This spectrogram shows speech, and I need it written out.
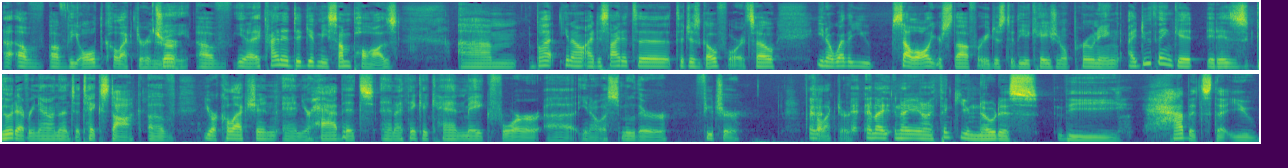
of of the old collector in Sure. me. Of you know, it kind of did give me some pause. Um, but you know, I decided to to just go for it. So, you know, whether you sell all your stuff or you just do the occasional pruning, I do think it it is good every now and then to take stock of your collection and your habits, and I think it can make for uh, you know a smoother future And I- collector. And I, and I and I think you notice the habits that you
